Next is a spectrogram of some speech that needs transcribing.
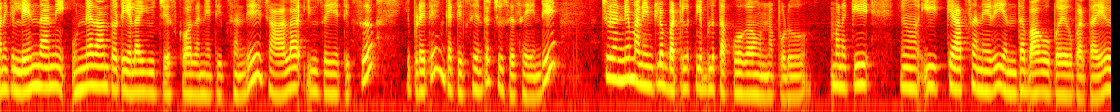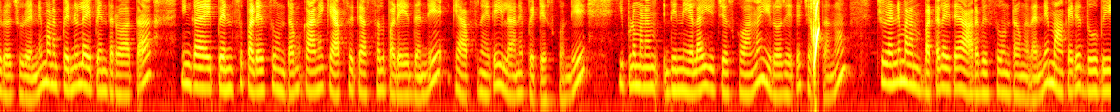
మనకి లేని దాన్ని ఉన్నదాంతో ఎలా యూజ్ చేసుకోవాలనే టిప్స్ అండి. చాలా యూజ్ అయ్యే టిప్స్ ఇప్పుడైతే ఇంకా టిప్స్ ఏంటో చూసేసేయండి. చూడండి మన ఇంట్లో బట్టల క్లిప్లు తక్కువగా ఉన్నప్పుడు మనకి ఈ క్యాప్స్ అనేది ఎంత బాగా ఉపయోగపడతాయో ఈరోజు చూడండి. మనం పెన్నులు అయిపోయిన తర్వాత ఇంకా ఈ పెన్స్ పడేస్తూ ఉంటాం కానీ క్యాప్స్ అయితే అస్సలు పడేయద్దండి. క్యాప్స్ని అయితే ఇలానే పెట్టేసుకోండి. ఇప్పుడు మనం దీన్ని ఎలా యూజ్ చేసుకోవాలన్నా ఈరోజు అయితే చెప్తాను. చూడండి మనం బట్టలు అయితే ఆరబేస్తూ ఉంటాం కదండి. మాకైతే దూబి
